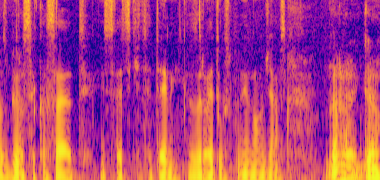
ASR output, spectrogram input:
разбира се касаят и светските теми. Здравейте, господин Малджански. Здравейте.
